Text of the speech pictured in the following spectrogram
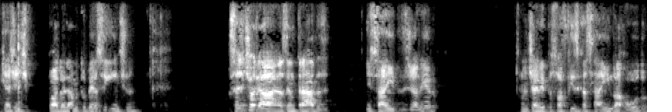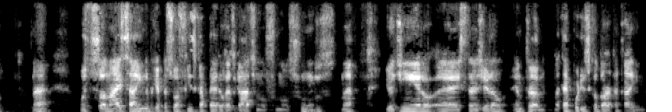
que a gente pode olhar muito bem é o seguinte, né? Se a gente olhar as entradas e saídas de janeiro, a gente vai ver pessoa física saindo a rodo, né? Os saindo, porque a pessoa física pede o resgate no, nos fundos, né? E o dinheiro é, estrangeiro entrando. Até por isso que o dólar está caindo.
